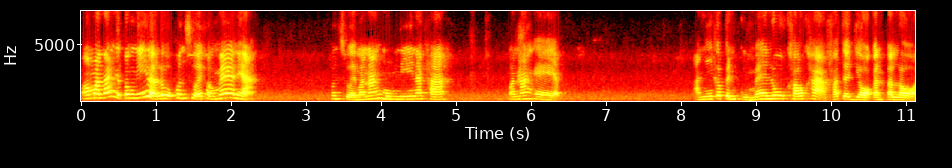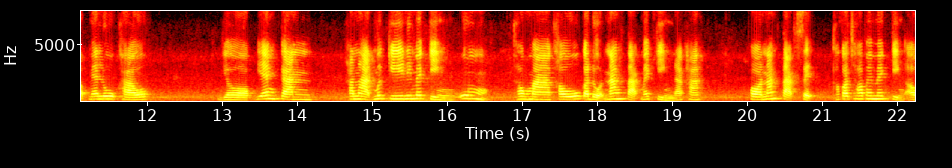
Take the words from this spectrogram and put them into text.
เอามานั่งอยู่ตรงนี้เหรอลูก คนสวยของแม่เนี่ย คนสวยมานั่งมุมนี้นะคะ มานั่งแอบ อันนี้ก็เป็นกลุ่มแม่ลูกเขาค่ะ เขาจะหยอกกันตลอดแม่ลูกเขา หยอกแย่งกัน ขนาดเมื่อกี้นี่แม่กิ่ง อุ้มทองมาเขากระโดดนั่งตักแม่กิ่งนะคะ พอนั่งตักเสร็จเขาก็ชอบให้แม่กิ่งเอา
